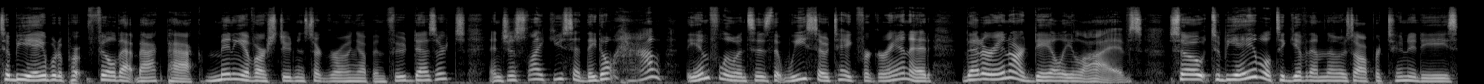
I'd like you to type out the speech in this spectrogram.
to be able to pr- fill that backpack. Many of our students are growing up in food deserts, and just like you said, they don't have the influences that we so take for granted that are in our daily lives. So to be able to give them those opportunities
